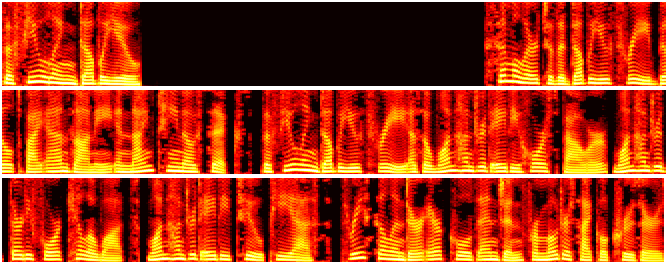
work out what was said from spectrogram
The fueling W Similar to the W3 built by Anzani in 1906, the fueling W3 is a 180 horsepower, 134 kilowatts, 182 PS, three-cylinder air-cooled engine for motorcycle cruisers.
